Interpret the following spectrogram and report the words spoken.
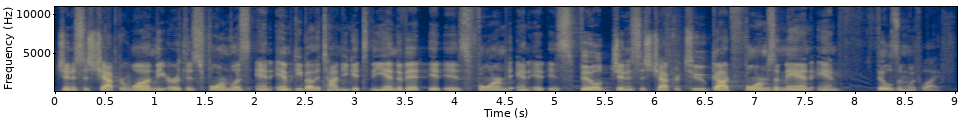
Genesis chapter 1, the earth is formless and empty. By the time you get to the end of it, it is formed and it is filled. Genesis chapter 2, God forms a man and fills him with life.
